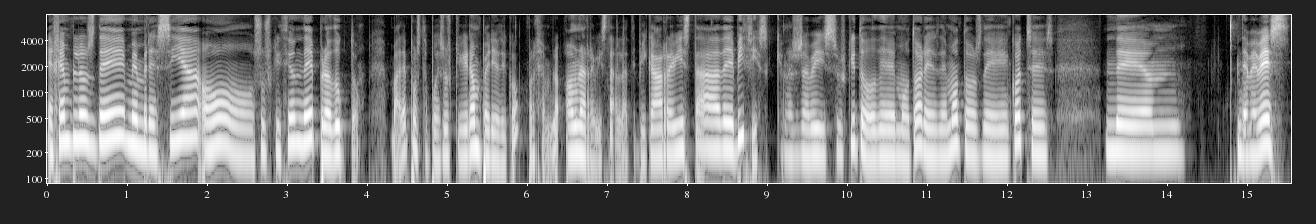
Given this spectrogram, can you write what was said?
Ejemplos de membresía o suscripción de producto. Vale, pues te puedes suscribir a un periódico, por ejemplo, a una revista, la típica revista de bicis, que no sé si habéis suscrito, de motores, de motos, de coches, de, mm, de bebés,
